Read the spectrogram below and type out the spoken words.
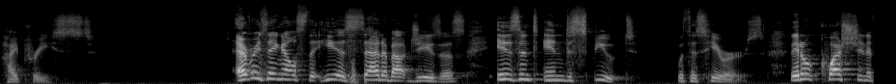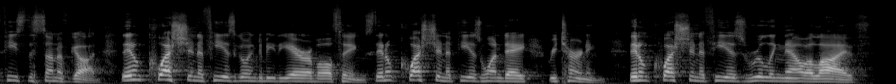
high priest. Everything else that he has said about Jesus isn't in dispute with his hearers. They don't question if he's the Son of God. They don't question if he is going to be the heir of all things. They don't question if he is one day returning. They don't question if he is ruling now alive.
